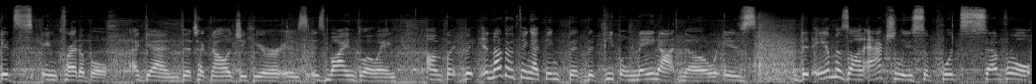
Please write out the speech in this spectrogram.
It's incredible. Again, the technology here is, is mind blowing. Um, but, but another thing I think that, that people may not know is that Amazon actually supports several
